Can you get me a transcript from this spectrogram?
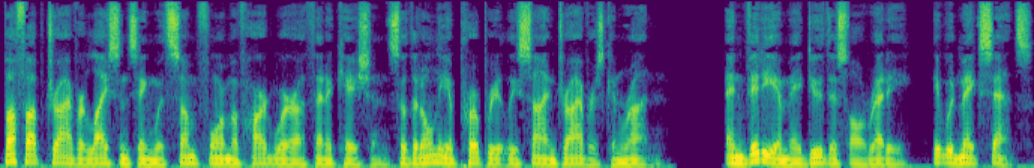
Buff up driver licensing with some form of hardware authentication so that only appropriately signed drivers can run. NVIDIA may do this already, it would make sense.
